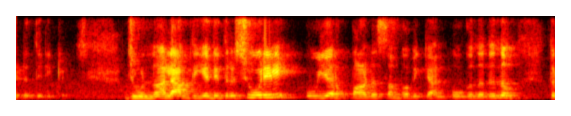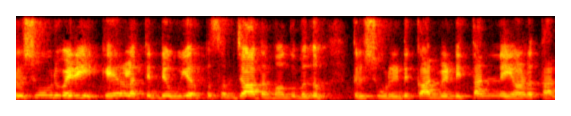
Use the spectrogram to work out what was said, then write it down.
എടുത്തിരിക്കും. ജൂൺ നാലാം തീയതി തൃശൂരിൽ ഉയർപ്പാണ് സംഭവിക്കാൻ പോകുന്നതെന്നും തൃശൂർ വഴി കേരളത്തിന്റെ ഉയർപ്പ് സംജാതമാകുമെന്നും തൃശൂർ എടുക്കാൻ വേണ്ടി തന്നെയാണ് താൻ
